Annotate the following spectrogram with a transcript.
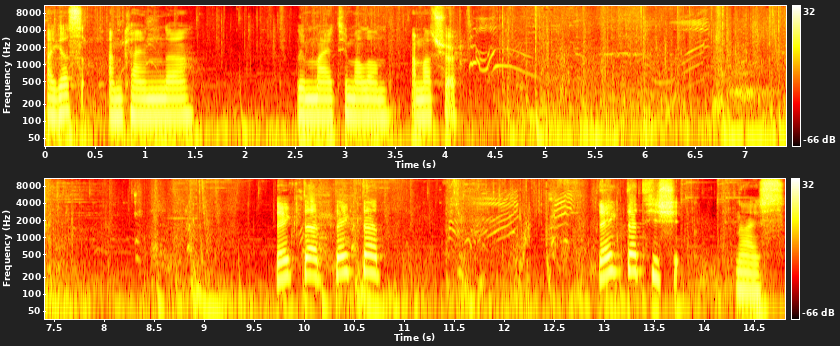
I guess I'm kinda leave my team alone. I'm not sure. Take that, take that. Take that he shit. Nice.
